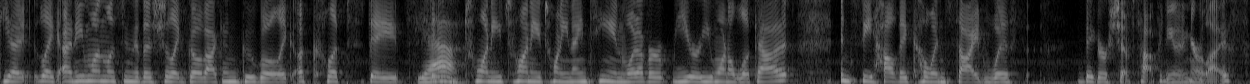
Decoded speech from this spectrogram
yeah, like anyone listening to this should like go back and Google like eclipse dates Yeah. in 2020, 2019, whatever year you want to look at and see how they coincide with bigger shifts happening in your life.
